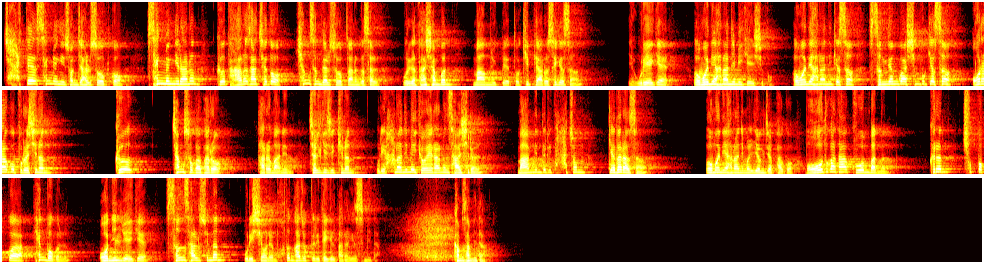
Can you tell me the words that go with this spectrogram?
절대 생명이 존재할 수 없고 생명이라는 그 단어 자체도 형성될 수 없다는 것을 우리가 다시 한번 마음 육배에 또 깊이 하루 새겨서 예, 우리에게 어머니 하나님이 계시고 어머니 하나님께서 성령과 신부께서 오라고 부르시는 그 장소가 바로 다름 아닌 절기 지키는 우리 하나님의 교회라는 사실을 만민들이 다 좀 깨달아서 어머니 하나님을 영접하고 모두가 다 구원받는 그런 축복과 행복을 온 인류에게 선사할 수 있는 우리 시온의 모든 가족들이 되길 바라겠습니다. 감사합니다.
